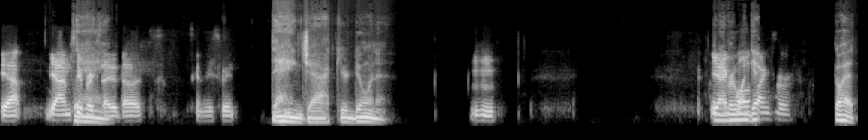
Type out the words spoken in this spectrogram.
Yeah, yeah. I'm super Dang. excited though. It's it's gonna be sweet. Dang, Jack, you're doing it. hmm Yeah, everyone get- for Go ahead.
